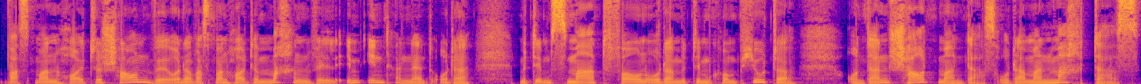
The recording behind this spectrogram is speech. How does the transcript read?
was man heute schauen will oder was man heute machen will im Internet oder mit dem Smartphone oder mit dem Computer. Und dann schaut man das oder man macht das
